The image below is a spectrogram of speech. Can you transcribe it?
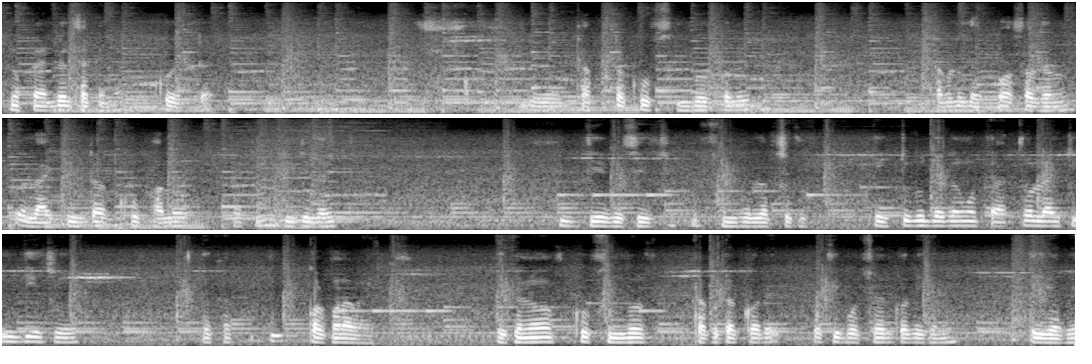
কোনো প্যান্ডেল থাকে না, খুব একটা। ঠাকুরটা খুব সুন্দর করে ঠাকুরটা দেখো অসাধারণ। লাইটিংটা খুব ভালো। ডিজে লাইট দিয়ে বসিয়েছে। খুব সুন্দর লাগছে এইটুকু জায়গার মধ্যে এত লাইটিং দিয়েছে। দেখা, কল্পনা বাইরে এখানেও খুব সুন্দর ঠাকুরটা করে, প্রতি বছর করে এখানে। এইভাবে।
